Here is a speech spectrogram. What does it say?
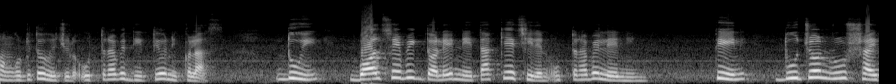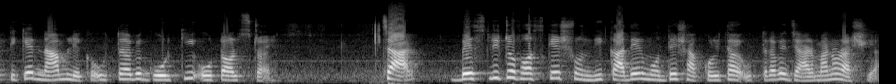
সংঘটিত হয়েছিল? উত্তর হবে দ্বিতীয় নিকোলাস। দুই বলসেবিক দলের নেতা কে ছিলেন? উত্তর হবে লেনিন। তিন, দুজন রুশ সাহিত্যিকের নাম লেখো। উত্তর হবে গোর্কি ও টলস্টয়। চার, বেসলিটোভস্কের সন্ধি কাদের মধ্যে স্বাক্ষরিত হয়? উত্তর হবে জার্মান ও রাশিয়া।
